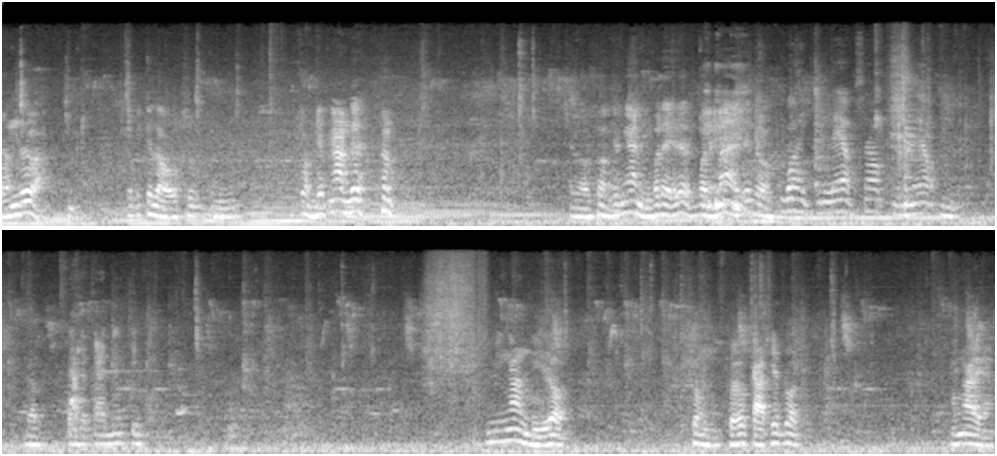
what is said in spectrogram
ยันเด้วยว่ะจะไปกินเหล้าช่วงช่วงเฮ็ดงานเด้อเราช่วงเฮ็ดงานนี่บ่ได้เด้อบ่ได้มาเด้อเด้อบ่ให้กินแล้วเศร้ากินแล้วครับแต่จากการยังกิน มีงานดีแล้วช่วงเปิดโอกาสเฮ็ด รถง่ายอะ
